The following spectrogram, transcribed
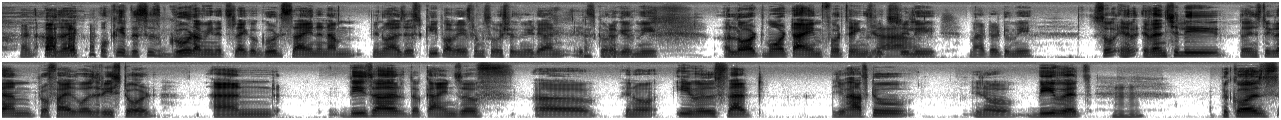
and I was like, "Okay, this is good. I mean, it's like a good sign, and I'm, you know, I'll just keep away from social media, and it's going to give me a lot more time for things Yeah. which really matter to me." So eventually, the Instagram profile was restored, and these are the kinds of uh, you know evils that you have to you know be with Mhm. because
